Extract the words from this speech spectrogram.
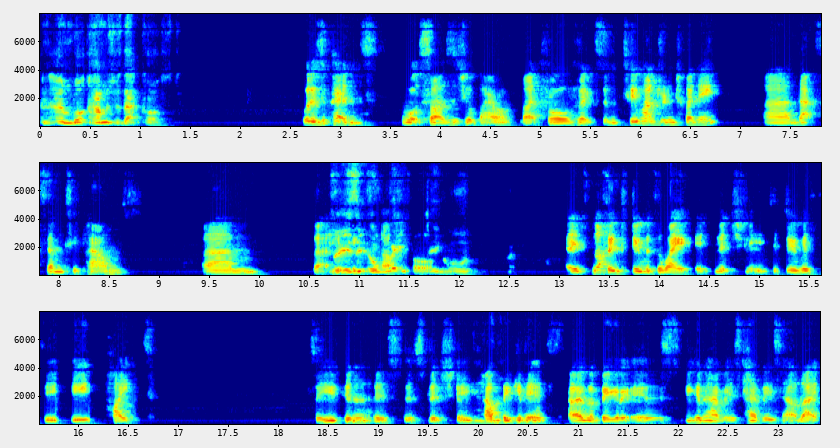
And and what? How much does that cost? Well, it depends what size is your barrel. Like for Vixen, 220, um, that's 70 pounds. Um, that So is it a weight for. thing or? It's nothing to do with the weight. It's literally to do with the, the height. So you can, it's, it's literally how big it is. However big it is, you can have it as heavy as hell. Like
